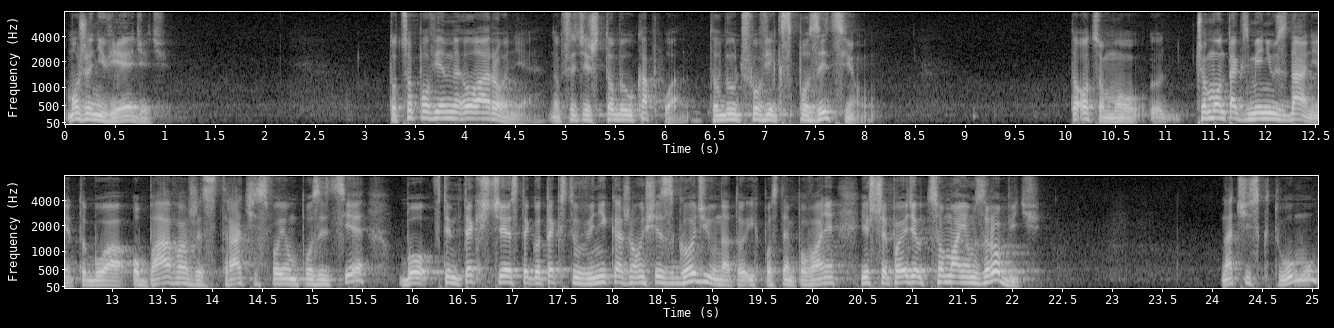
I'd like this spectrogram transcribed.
może nie wiedzieć, to co powiemy o Aaronie? No przecież to był kapłan, to był człowiek z pozycją. To o co mu, czemu on tak zmienił zdanie? To była obawa, że straci swoją pozycję, bo w tym tekście, z tego tekstu wynika, że on się zgodził na to ich postępowanie. Jeszcze powiedział, co mają zrobić. Nacisk tłumu?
